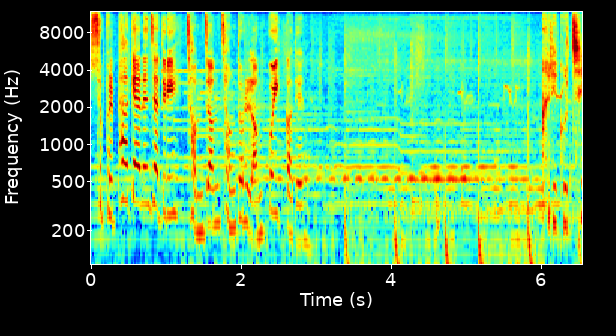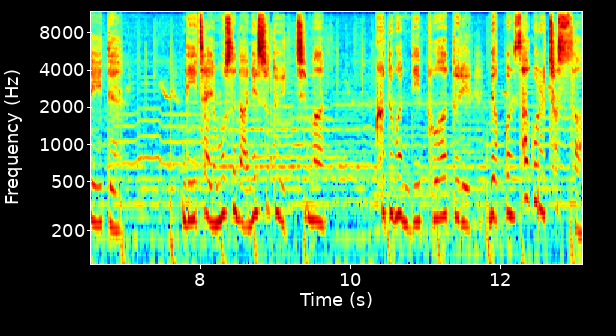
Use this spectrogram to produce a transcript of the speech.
숲을 파괴하는 자들이 점점 정도를 넘고 있거든. 그리고 제이드, 네 잘못은 아닐 수도 있지만 그동안 네 부하들이 몇 번 사고를 쳤어.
